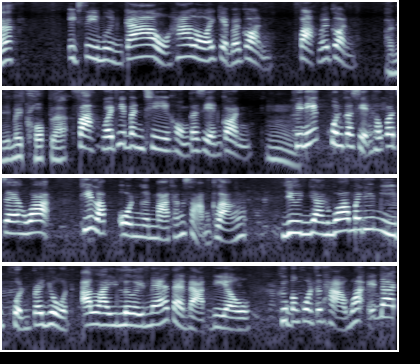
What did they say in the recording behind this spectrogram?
นะ อีก 49,500 เก็บไว้ก่อน ฝากไว้ก่อน อันนี้ไม่ครบแล้วฝากไว้ที่บัญชีของเกษียณก่อน อืม ทีนี้คุณเกษียณเขาก็แจ้งว่า ที่รับโอนเงินมาทั้ง 3 ครั้ง ยืนยันว่าไม่ได้มีผลประโยชน์อะไรเลยแม้แต่บาทเดียว คือบางคนจะถามว่าได้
